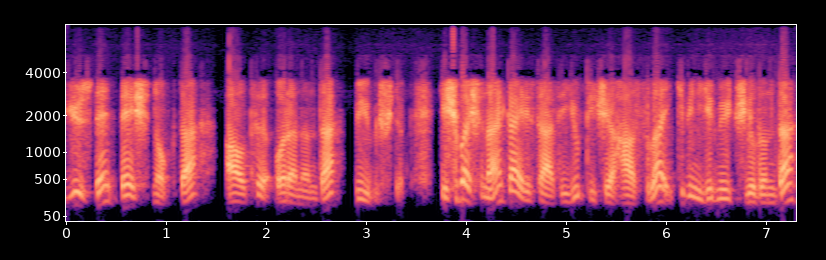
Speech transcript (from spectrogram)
%5.6 oranında büyümüştü. Kişi başına gayri safi yurt içi hasıla 2023 yılında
